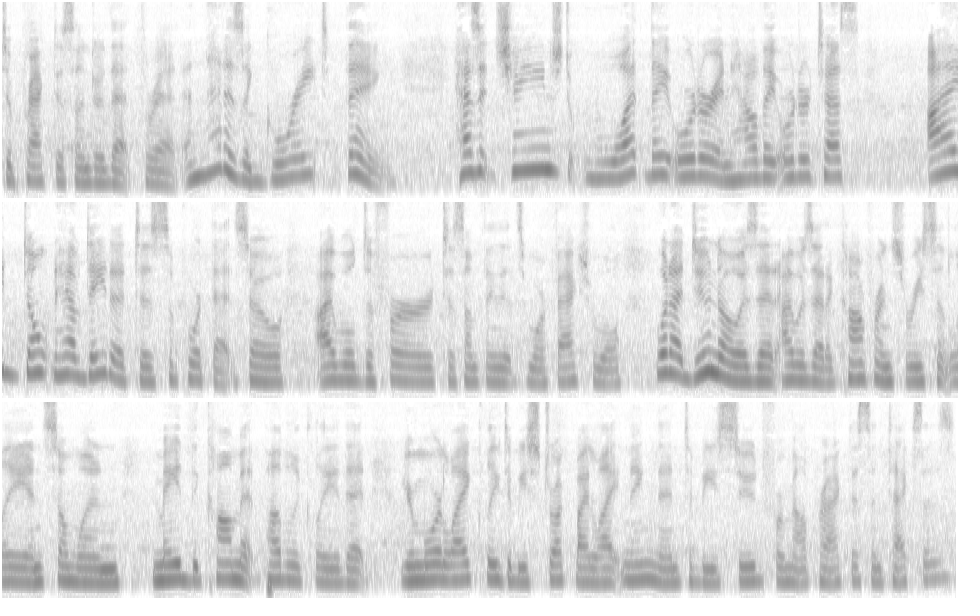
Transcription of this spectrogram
to practice under that threat. And that is a great thing. Has it changed what they order and how they order tests? I don't have data to support that, so I will defer to something that's more factual. What I do know is that I was at a conference recently and someone made the comment publicly that you're more likely to be struck by lightning than to be sued for malpractice in Texas.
